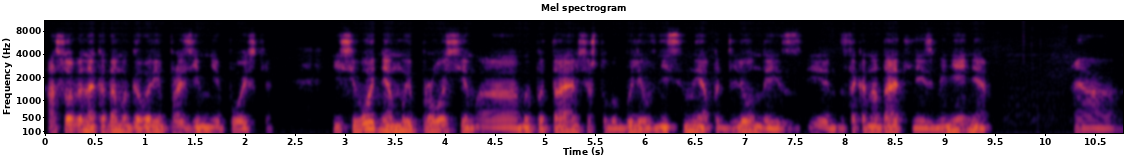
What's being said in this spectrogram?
особенно, когда мы говорим про зимние поиски. И сегодня мы просим, а, мы пытаемся, чтобы были внесены определенные законодательные изменения а,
